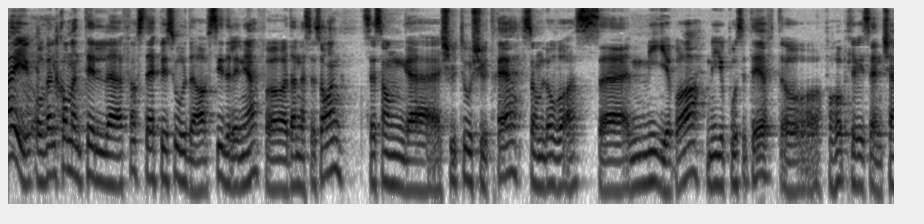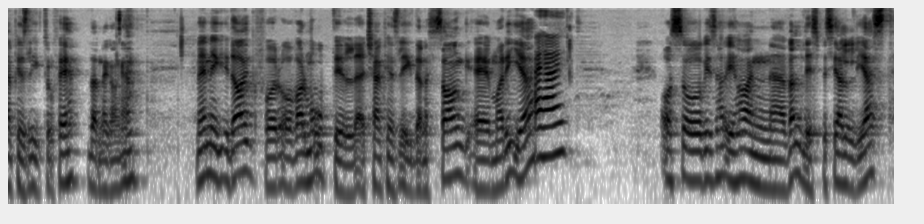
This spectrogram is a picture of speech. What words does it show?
Hei, og velkommen til eh, første episode av Sidelinje for denne sesong. Sesong 22-23, eh, som lover oss eh, mye bra, mye positivt, og forhåpentligvis en Champions League-trofé denne gangen. Med meg i dag for å varme opp til Champions League denne sesong er Marie. Hei, hei. Og så vi har en veldig spesiell gjest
